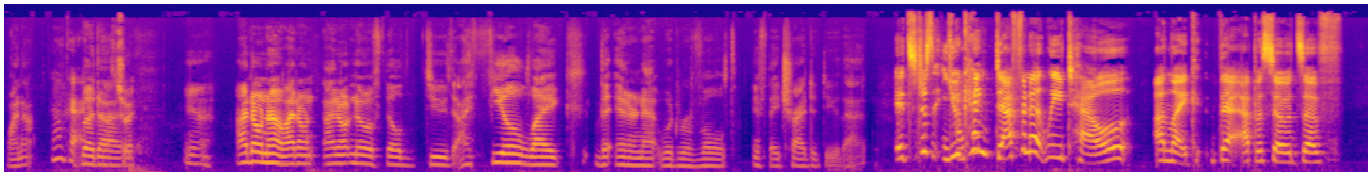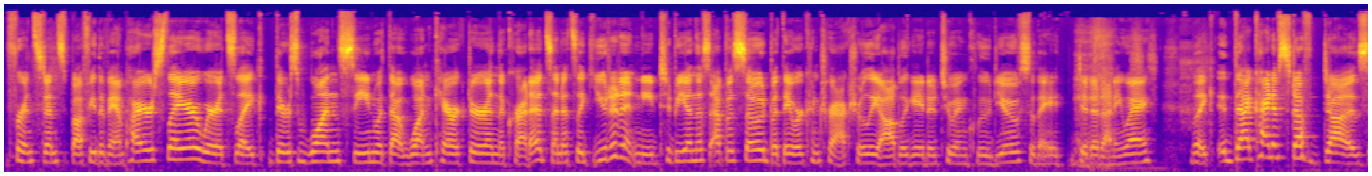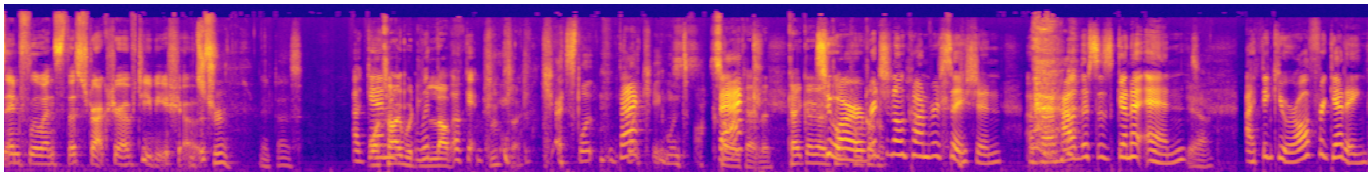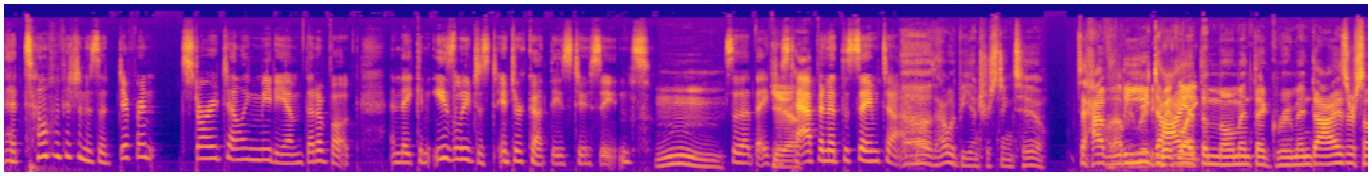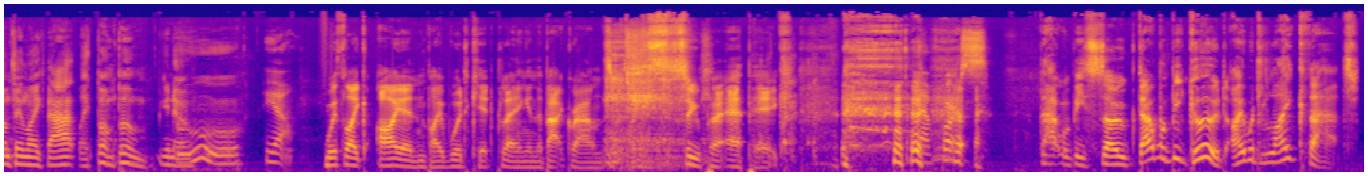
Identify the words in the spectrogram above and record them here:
why not? Okay. But uh, True. yeah, I don't know. I don't. I don't know if they'll do that. I feel like the internet would revolt if they tried to do that. It's just you can definitely tell on like the episodes of for instance Buffy the Vampire Slayer where it's like there's one scene with that one character in the credits and it's like you didn't need to be in this episode but they were contractually obligated to include you so they did it anyway. like that kind of stuff does influence the structure of TV shows. It's true. It does. Again, What I would with- love. Okay, Hmm, sorry. Guys, let, Back- let Caitlin talk. Sorry, Back Caitlin. Okay, go, go, to talk, our talk, talk. original conversation about how this is gonna end. Yeah. I think you are all forgetting that television is a different storytelling medium than a book, and they can easily just intercut these two scenes hmm. so that they just Yeah. happen at the same time. Oh, that would be interesting too. To have that'd Lee really- die with, like- at the moment that Grumman dies or something like that. Like boom, boom. You know. Ooh. yeah. With like Iron by Woodkid playing in the background, so it's like super epic. yeah, of course. That would be so. That would be good. I would like that.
